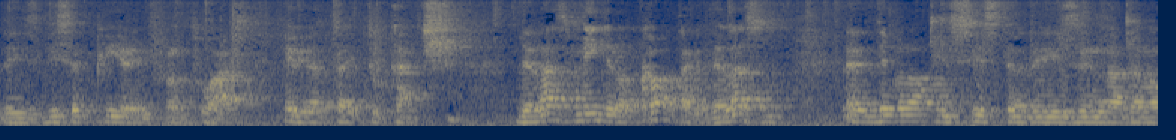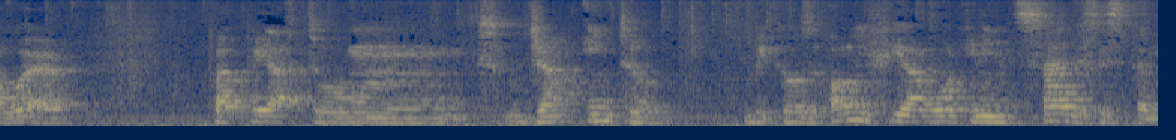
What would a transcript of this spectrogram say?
that is disappearing from to us, and we are trying to catch. The last meter of contact, the last uh, developing system that is in I don't know where, but we have to um, jump into because only if we are working inside the system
